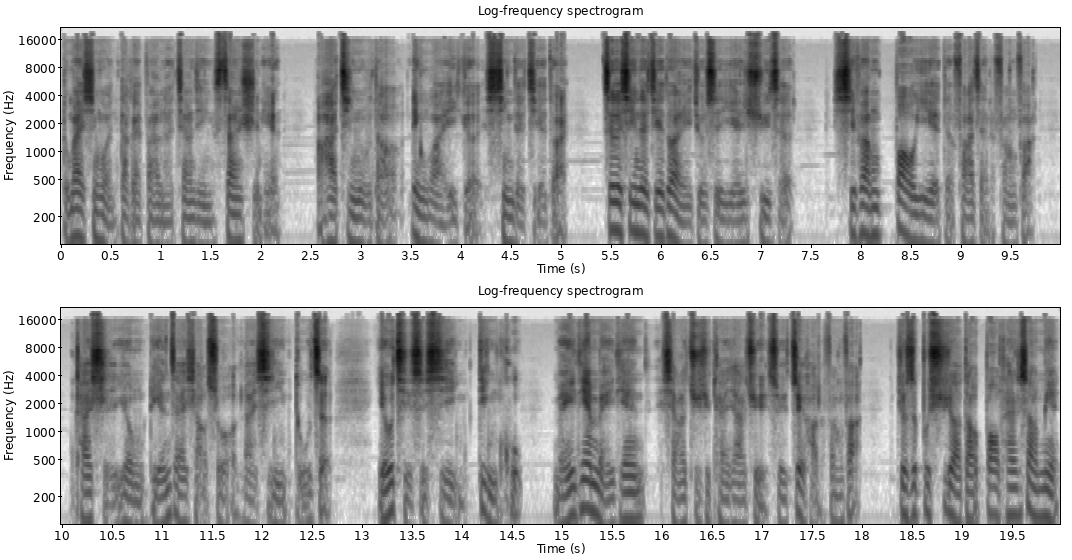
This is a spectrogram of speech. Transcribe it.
读卖新闻大概办了将近三十年，然后他进入到另外一个新的阶段。这个新的阶段，也就是延续着西方报业的发展的方法。开始用连载小说来吸引读者，尤其是吸引订户，每一天每一天想要继续看下去。所以最好的方法就是不需要到报摊上面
